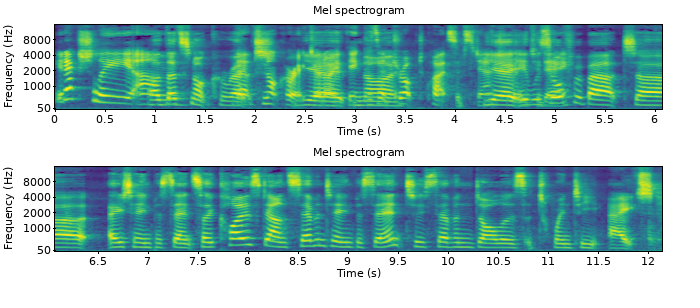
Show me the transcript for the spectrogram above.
it actually. Um, oh, that's not correct. That's not correct, yeah, I don't think, because no. it dropped quite substantially. Yeah, it was today. off about. Uh, 18%. So closed down 17% to $7.28.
